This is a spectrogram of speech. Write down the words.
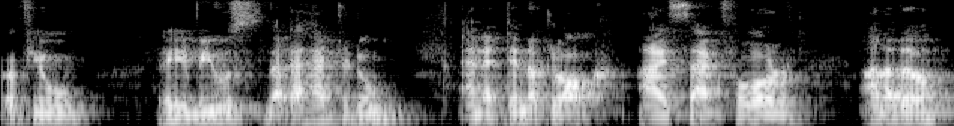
a few reviews that I had to do, and at 10 o'clock, I sat for another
